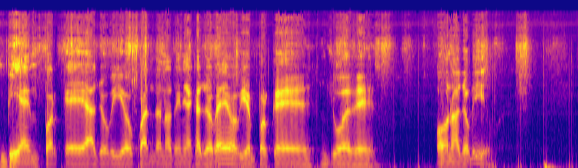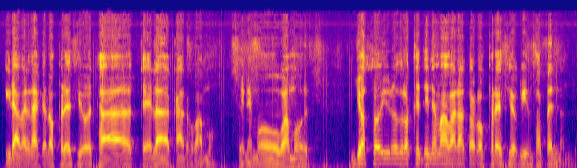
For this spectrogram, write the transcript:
Bien porque ha llovido cuando no tenía que llover o bien porque llueve o no ha llovido. Y la verdad que los precios está tela caro, vamos. Tenemos, vamos. Yo soy uno de los que tiene más baratos los precios aquí en San Fernando.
